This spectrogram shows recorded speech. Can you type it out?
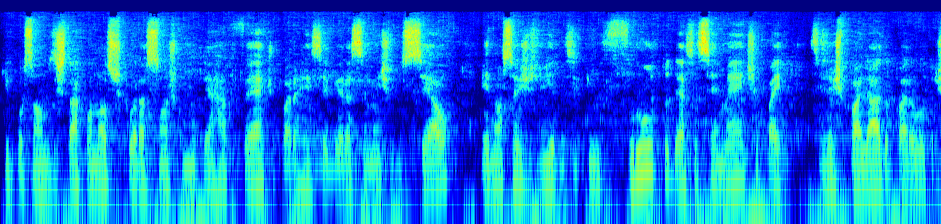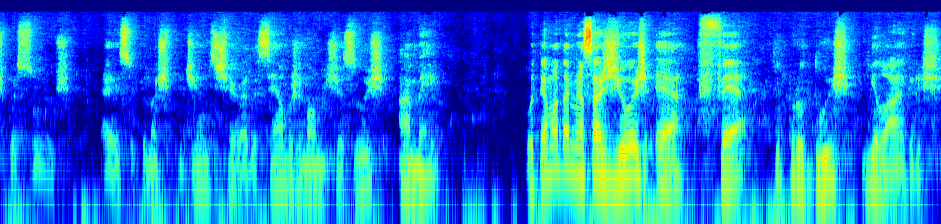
que possamos estar com nossos corações como terra fértil para receber a semente do céu em nossas vidas e que o fruto dessa semente, Pai, seja espalhado para outras pessoas. É isso que nós pedimos e te agradecemos em nome de Jesus. Amém. O tema da mensagem de hoje é fé que produz milagres.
